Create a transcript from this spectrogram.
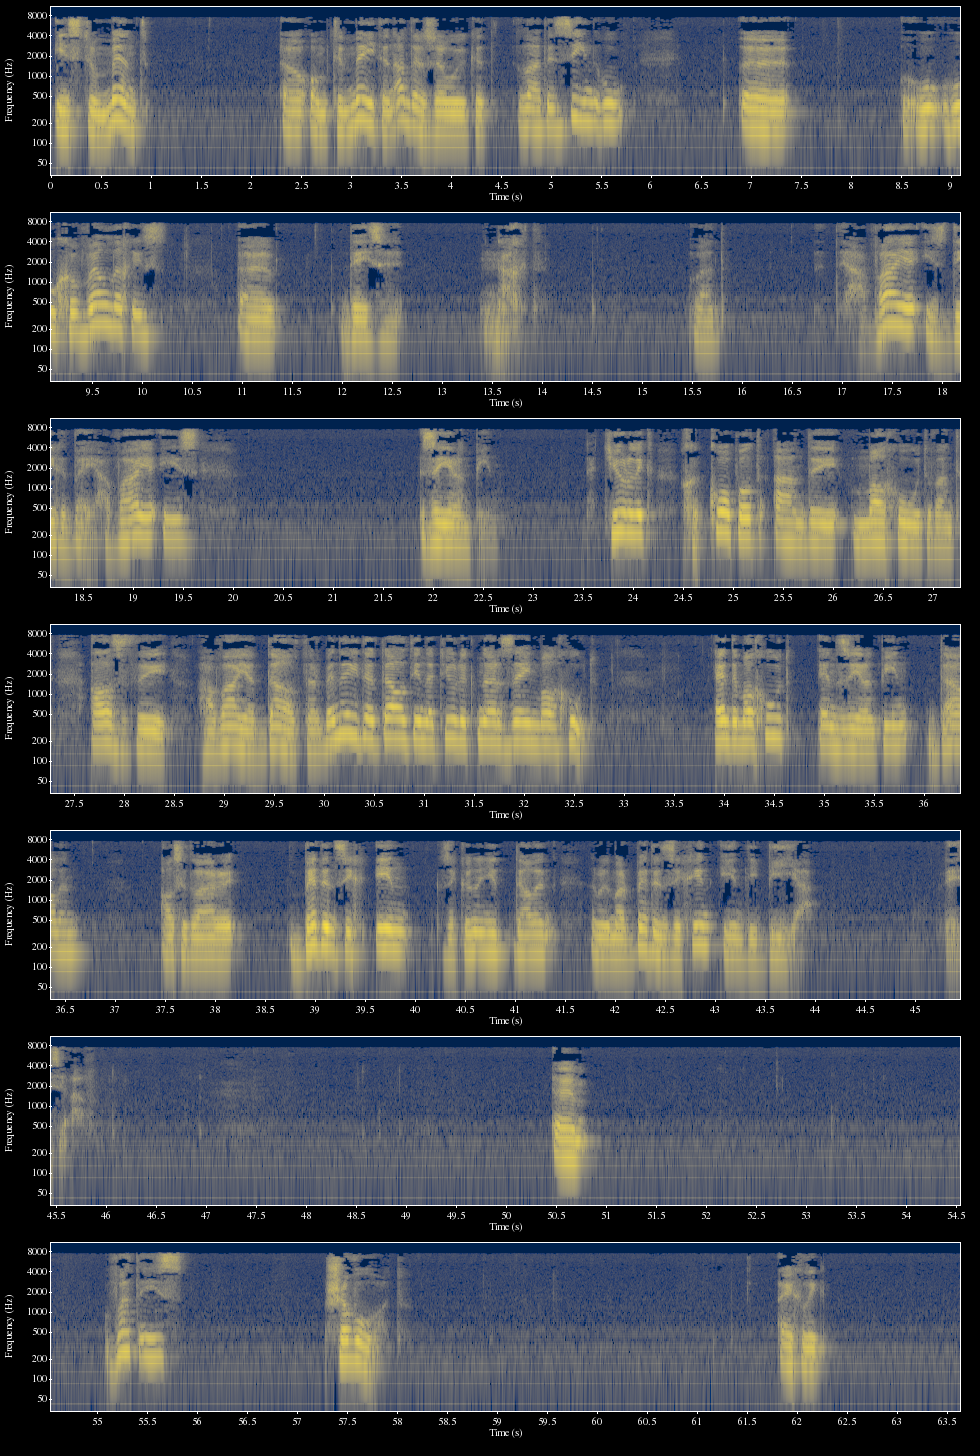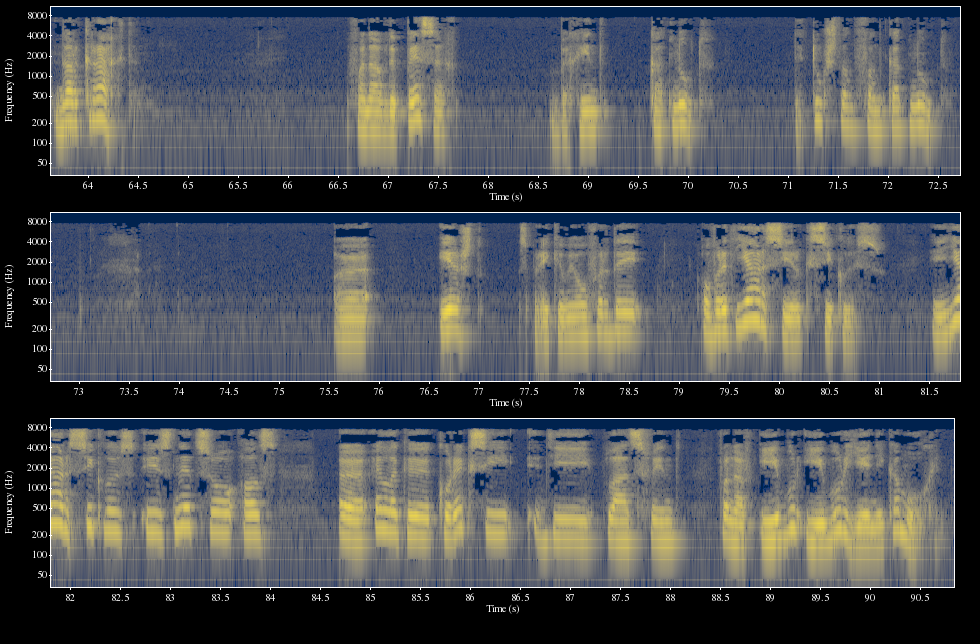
instrument uh, om te meten, anders zou ik het laten zien hoe, uh, hoe, geweldig is uh, deze nacht. Want Hawaii is dichtbij. Hawaii is Zeeranpin. Natuurlijk gekoppeld aan de malgoed, want als de Hawaii daalt naar beneden, daalt hij natuurlijk naar zijn malgoed. En de malgoed en de zeranpien dalen, als het ware, bedden zich in, ze kunnen niet dalen, maar bedden zich in, in die bia. Deze af. Um, wat is Shavuot? Eigenlijk naar krachten. Vanaf de Pesach begint katnoot, de toestand van katnoot. Uh, eerst spreken we over, de, over het jaarcyclus. Een jaarcyclus is net zoals uh, elke correctie die plaatsvindt vanaf Ibur, Ibur, Jenica, Mochen.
